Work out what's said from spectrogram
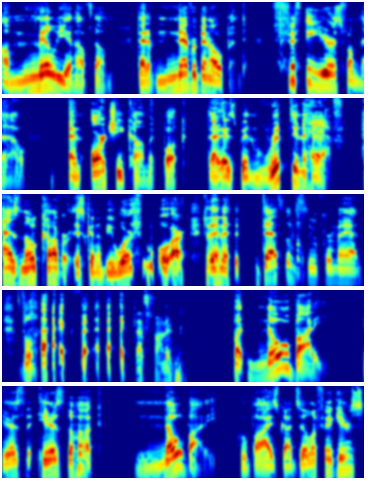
a million of them that have never been opened. 50 years from now, an Archie comic book that has been ripped in half, has no cover, is going to be worth more than a Death of Superman black bag. That's funny. But nobody, here's the here's the hook. Nobody who buys Godzilla figures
